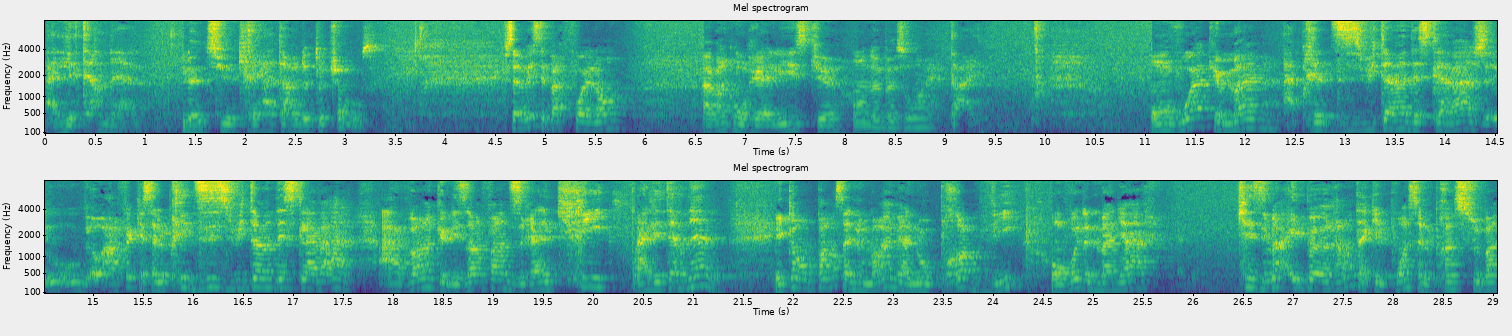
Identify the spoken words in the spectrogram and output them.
à l'Éternel, le Dieu créateur de toutes choses. Vous savez, c'est parfois long avant qu'on réalise qu'on a besoin d'aide on voit que même après 18 ans d'esclavage, en fait que ça a pris 18 ans d'esclavage avant que les enfants d'Israël crient à l'Éternel. Et quand on pense à nous-mêmes et à nos propres vies, on voit d'une manière quasiment épeurante à quel point ça nous prend souvent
